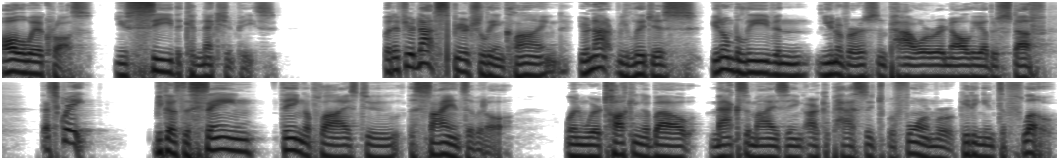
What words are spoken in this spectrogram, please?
all the way across, you see the connection piece. But if you're not spiritually inclined, you're not religious, you don't believe in universe and power and all the other stuff, that's great because the same thing applies to the science of it all when we're talking about maximizing our capacity to perform or getting into flow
